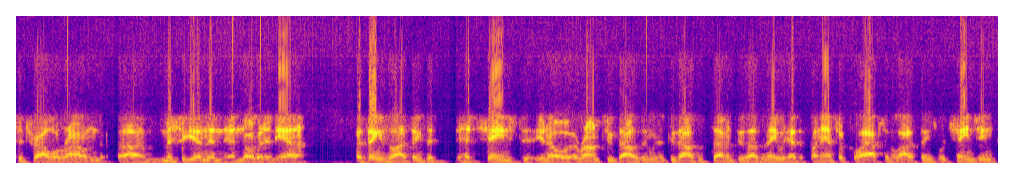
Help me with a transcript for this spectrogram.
to travel around uh, Michigan and, and northern Indiana. But things, a lot of things that had changed, you know, around 2000, in 2007, 2008, we had the financial collapse and a lot of things were changing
